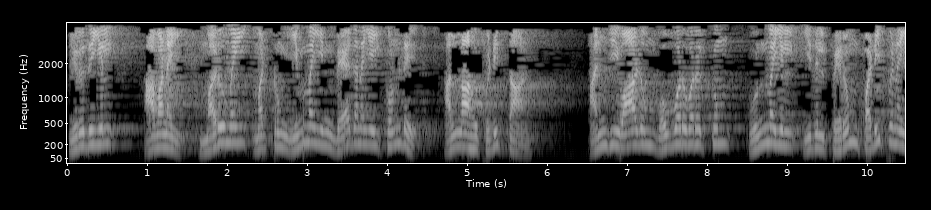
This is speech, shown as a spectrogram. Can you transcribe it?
இறுதியில் அவனை மறுமை மற்றும் இம்மையின் வேதனையை கொண்டு அல்லாஹு பிடித்தான். அஞ்சி வாழும் ஒவ்வொருவருக்கும் உண்மையில் இதில் பெரும் படிப்பினை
